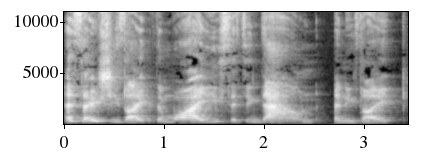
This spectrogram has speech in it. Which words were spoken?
And so she's like, then why are you sitting down? And he's like,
